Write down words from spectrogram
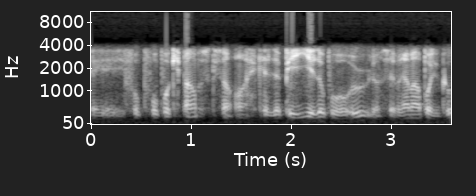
Il faut, faut pas qu'ils pensent que le pays est là pour eux. C'est vraiment pas le cas.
